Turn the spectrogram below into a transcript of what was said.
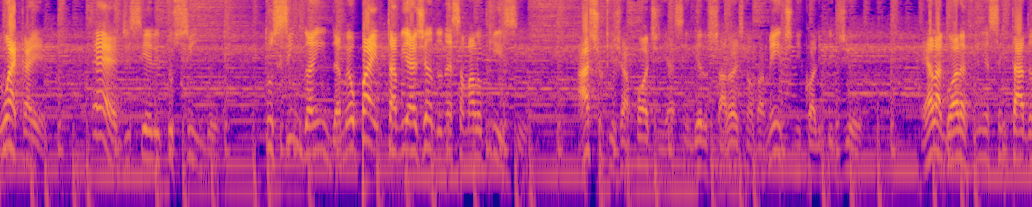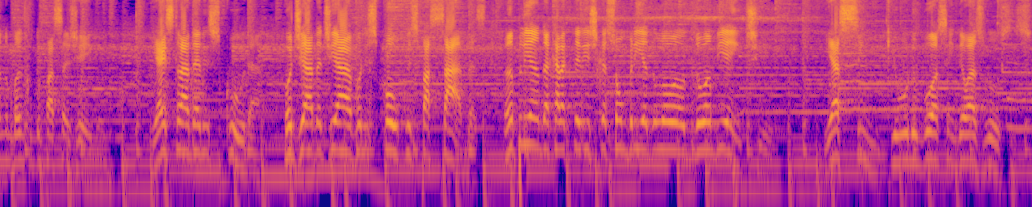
não é, Caê? É, disse ele tossindo. Tossindo ainda. Meu pai tá viajando nessa maluquice. Acho que já pode acender os faróis novamente, Nicole pediu. Ela agora vinha sentada no banco do passageiro. E a estrada era escura, rodeada de árvores pouco espaçadas, ampliando a característica sombria do, do ambiente. E assim que o urubu acendeu as luzes,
